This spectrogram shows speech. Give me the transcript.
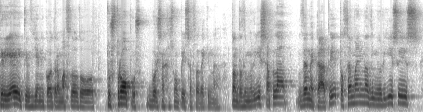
creative γενικότερα με αυτό το, τους τρόπους που μπορείς να χρησιμοποιήσεις αυτά τα κοινά. Το να τα δημιουργήσεις απλά δεν είναι κάτι. Το θέμα είναι να δημιουργήσεις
